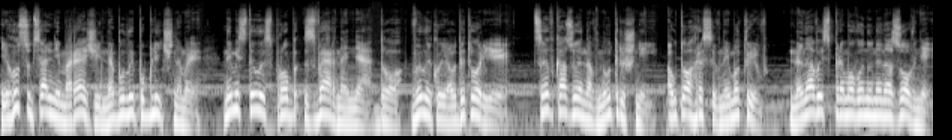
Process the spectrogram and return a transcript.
Його соціальні мережі не були публічними, не містили спроб звернення до великої аудиторії. Це вказує на внутрішній автоагресивний мотив, ненависть спрямовану не назовні,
